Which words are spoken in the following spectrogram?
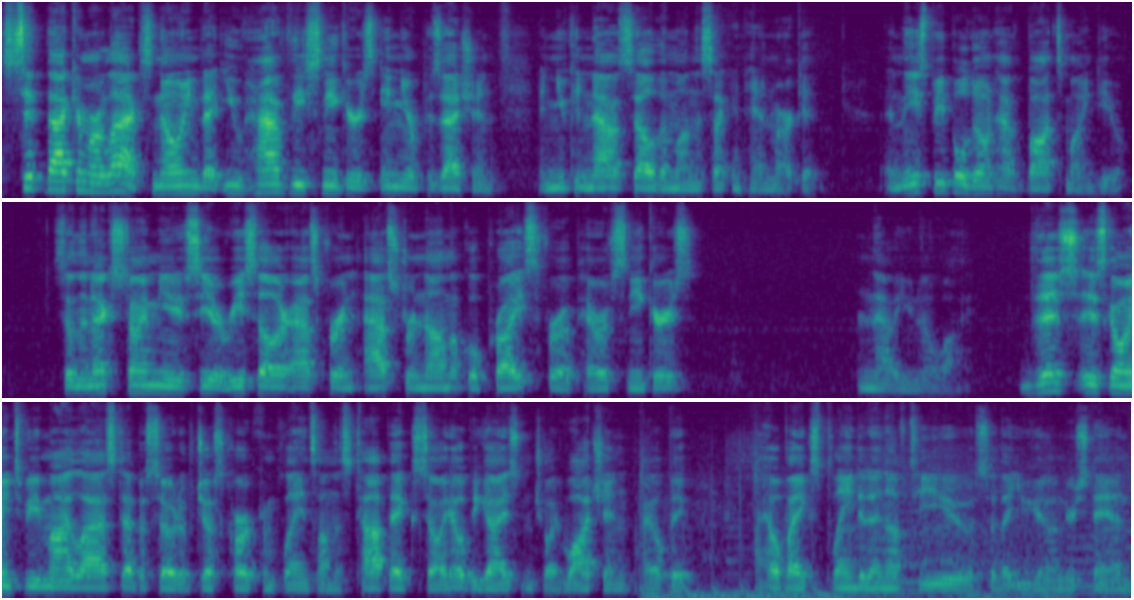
sit back and relax knowing that you have these sneakers in your possession and you can now sell them on the secondhand market. And these people don't have bots, mind you. So the next time you see a reseller ask for an astronomical price for a pair of sneakers, now you know why. This is going to be my last episode of Just Carp Complaints on this topic, so I hope you guys enjoyed watching. I hope it, I hope I explained it enough to you so that you can understand.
